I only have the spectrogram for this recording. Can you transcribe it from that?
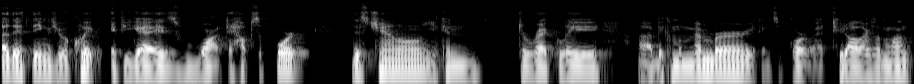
other things, real quick, if you guys want to help support this channel, you can directly uh, become a member. You can support at two dollars a month,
